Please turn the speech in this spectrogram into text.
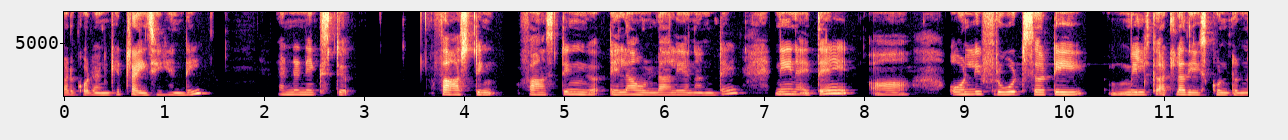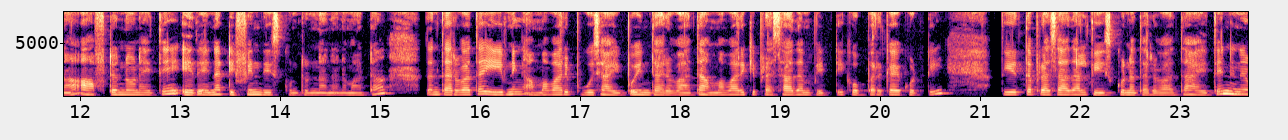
పడుకోవడానికి ట్రై చేయండి. అండ్ నెక్స్ట్ ఫాస్టింగ్. ఫాస్టింగ్ ఎలా ఉండాలి అని అంటే నేనైతే ఓన్లీ ఫ్రూట్స్ టీ మిల్క్ అట్లా తీసుకుంటున్నా. ఆఫ్టర్నూన్ అయితే ఏదైనా టిఫిన్ తీసుకుంటున్నాను అనమాట దాని తర్వాత ఈవినింగ్ అమ్మవారి పూజ అయిపోయిన తర్వాత అమ్మవారికి ప్రసాదం పెట్టి కొబ్బరికాయ కొట్టి తీర్థ ప్రసాదాలు తీసుకున్న తర్వాత అయితే నేను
